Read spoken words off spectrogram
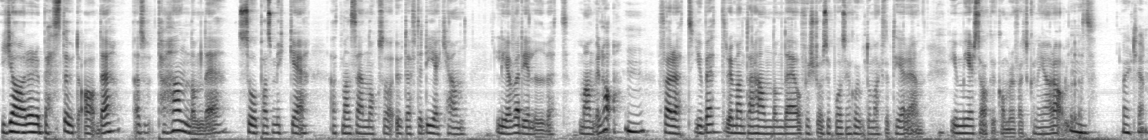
göra det bästa utav det. Alltså ta hand om det så pass mycket att man sen också utefter det kan leva det livet man vill ha. Mm. För att ju bättre man tar hand om det och förstår sig på sin sjukdom och accepterar den, ju mer saker kommer du faktiskt kunna göra av livet. Mm. Verkligen.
